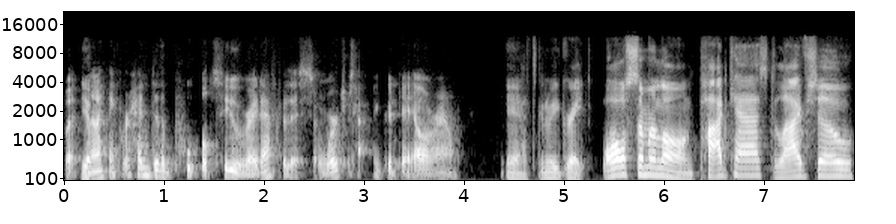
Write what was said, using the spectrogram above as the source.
But yep. then I think we're heading to the pool too right after this, so we're just having a good day all around. Yeah, it's gonna be great all summer long. Podcast, live show,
